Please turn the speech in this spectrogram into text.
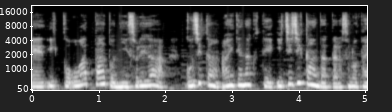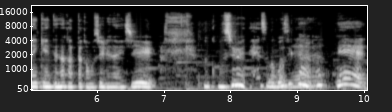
えー一個終わった後にそれが5時間空いてなくて1時間だったらその体験ってなかったかもしれないしなんか面白いね。その5そうだね時間あって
